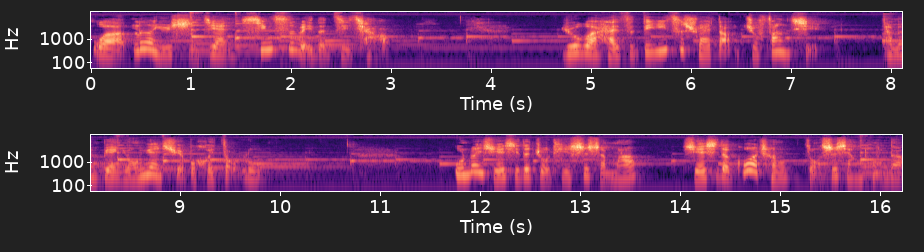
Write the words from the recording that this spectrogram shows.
我乐于实践新思维的技巧。如果孩子第一次摔倒就放弃，他们便永远学不会走路。无论学习的主题是什么，学习的过程总是相同的。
